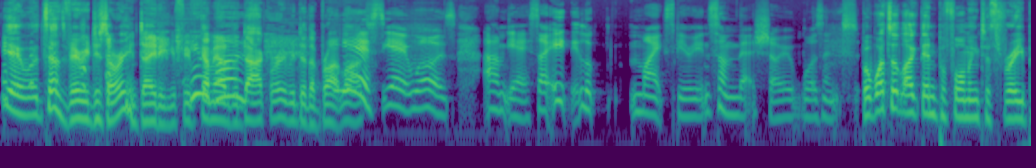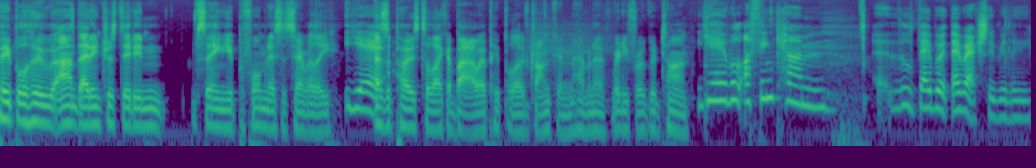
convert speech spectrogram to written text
Yeah, well, it sounds very disorientating if you've It come out of the dark room into the bright lights. yes, yeah, it was. Um, yeah, so it, it- look. My experience on that show wasn't. But what's it like then performing to three people who aren't that interested in seeing you perform necessarily, Yeah. as opposed to like a bar where people are drunk and having a ready for a good time? Yeah, well, I think um, look, they were they were actually really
